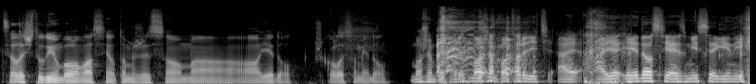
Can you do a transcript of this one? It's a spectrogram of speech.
Celé štúdium bolo vlastne o tom, že som uh, jedol. V škole som jedol. Môžem, potvr- môžem potvrdiť. A, a jedol si aj z misiek iných.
